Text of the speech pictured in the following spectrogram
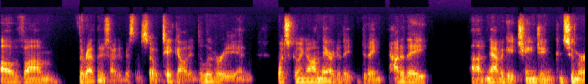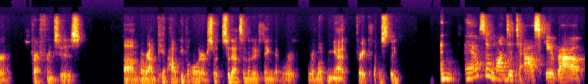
of um, the revenue side of the business. So takeout and delivery and what's going on there. Do they do they how do they uh, navigate changing consumer preferences um, around how people order? So so that's another thing that we're we're looking at very closely. And I also wanted to ask you about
